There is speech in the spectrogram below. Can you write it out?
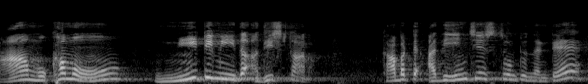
ఆ ముఖము నీటి మీద అధిష్టానం. కాబట్టి అది ఏం చేస్తూ ఉంటుందంటే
